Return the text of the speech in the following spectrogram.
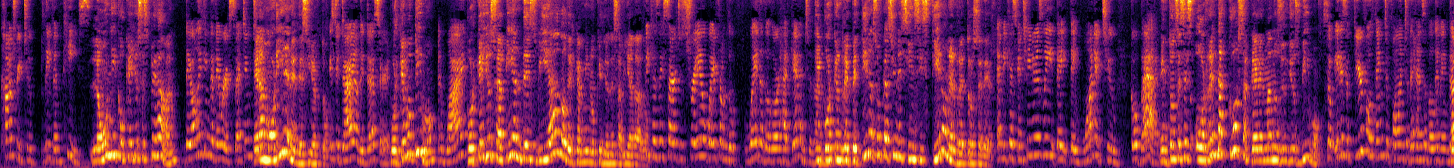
country to live in peace. Lo único que ellos esperaban The only thing that they were expecting to era morir en el desierto. is to die on the desert. ¿Por qué motivo? And why? Porque ellos se habían desviado del camino que Dios les había dado. Because they started to stray away from the way that the Lord had given to Y them. porque en repetidas ocasiones insistieron en retroceder. And because continuously they, they wanted to go back. Entonces es horrenda cosa caer en manos de un Dios vivo. So it is a fearful thing to fall into the hands of a living God.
